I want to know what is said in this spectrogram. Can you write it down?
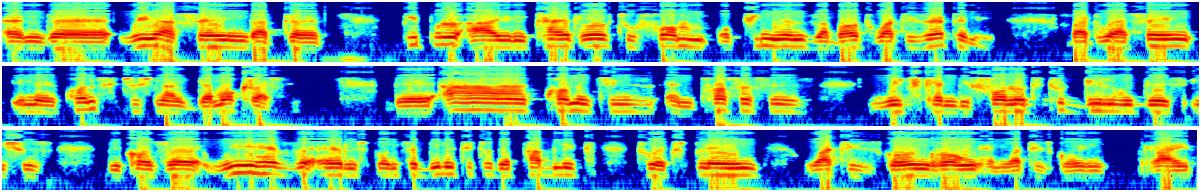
and uh, we are saying that uh, people are entitled to form opinions about what is happening. But we are saying in a constitutional democracy, there are committees and processes which can be followed to deal with these issues because uh, we have a responsibility to the public to explain what is going wrong and what is going right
